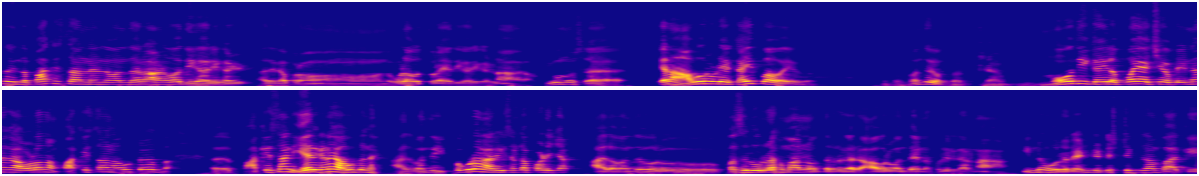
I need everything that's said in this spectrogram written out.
ஸோ இந்த பாகிஸ்தான்லேருந்து வந்த ராணுவ அதிகாரிகள் அதுக்கப்புறம் அந்த உளவுத்துறை அதிகாரிகள்லாம் யூனுஸை ஏன்னா அவருடைய கைப்பாவை இது வந்து மோதி மோடி கையில் போயாச்சு அப்படின்னாக்கா அவ்வளோதான் பாகிஸ்தான் அவுட்டு பாகிஸ்தான் ஏற்கனவே அவுட்டுங்க. அது வந்து இப்போ கூட நான் ரீசெண்டாக படித்தேன் அதில் வந்து ஒரு ஃபசலூர் ரஹ்மான் ஒருத்தர் இருக்கார். அவர் வந்து என்ன சொல்லியிருக்காருன்னா இன்னும் ஒரு ரெண்டு டிஸ்ட்ரிக்ட் தான் பாக்கி.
